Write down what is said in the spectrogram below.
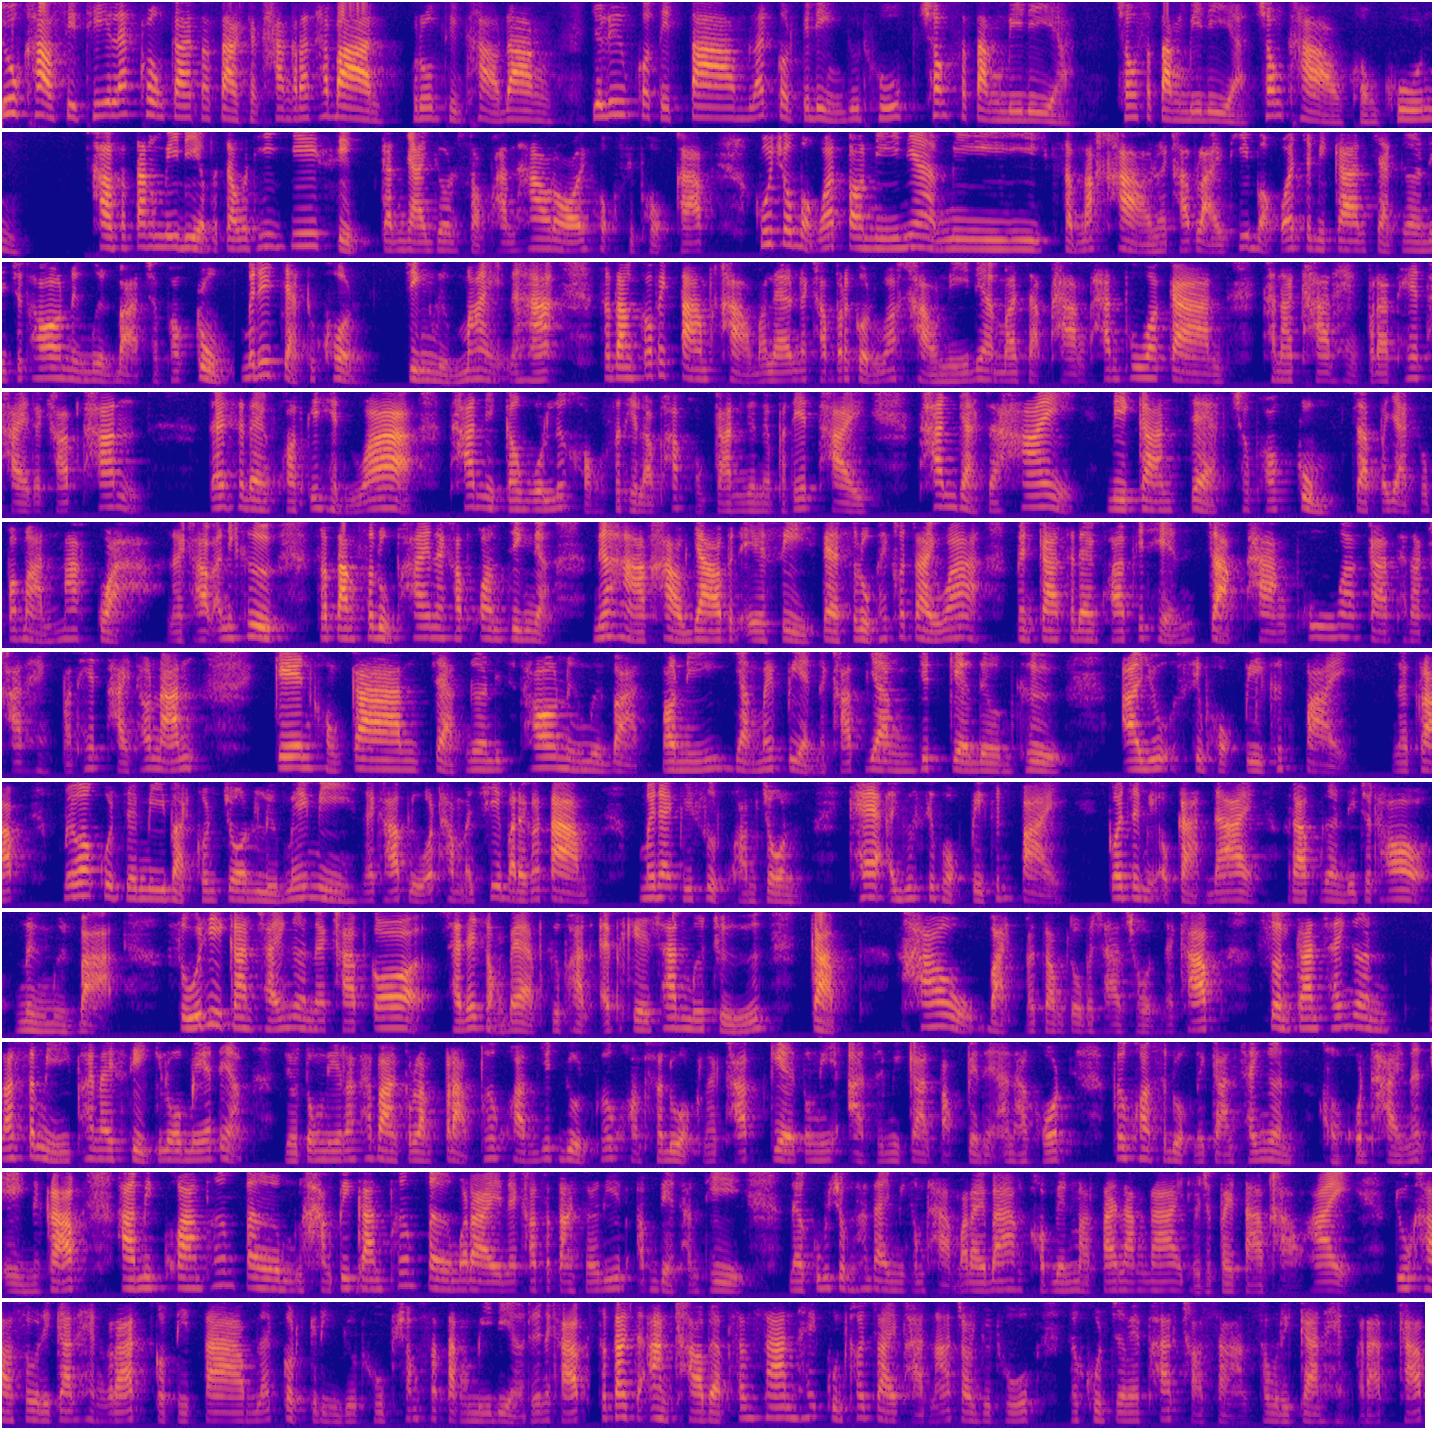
ดูข่าวสิทธิและโครงการต่างๆ จากทางรัฐบาล รวมถึงข่าวดัง อย่าลืมกดติดตามและกดกระดิ่ง YouTube ช่องสตังมีเดีย ช่องสตังมีเดีย ช่องข่าวของคุณ ข่าวสตังมีเดียประจำวันที่ 20 กันยายน 2566 ครับ คุณผู้ชมบอกว่าตอนนี้เนี่ยมีสำนักข่าวนะครับ หลายที่บอกว่าจะมีการแจกเงินดิจิทัล 10,000 บาทเฉพาะกลุ่ม ไม่ได้แจกทุกคนจริงหรือไม่นะฮะ สตังค์ก็ไปตามข่าวมาแล้วนะครับ ปรากฏว่าข่าวนี้เนี่ยมาจากทางท่านผู้ว่าการธนาคารแห่งประเทศไทยนะครับ ท่าน ได้แสดงความคิดเห็นว่าท่านเนี่ยกังวลเรื่องของเสถียรภาพของการเงินในประเทศไทย ท่านอยากจะให้มีการแจกเฉพาะกลุ่มจะประหยัดงบประมาณมากกว่านะครับ อันนี้คือสตังค์สรุปให้นะครับ ความจริงเนี่ยเนื้อหาข่าวยาวเป็น A4 แต่สรุปให้เข้าใจว่าเป็นการแสดงความคิดเห็นจากทางผู้ว่าการธนาคารแห่งประเทศไทยเท่านั้นเกณฑ์ของการแจกเงินดิจิทัล 10,000 บาท ตอนนี้ยังไม่เปลี่ยนนะครับ ยังยึดเกณฑ์เดิมคืออายุ 16 ปีขึ้นไป นะครับไม่ว่าคุณจะมีบัตรคนจนหรือไม่มีนะครับหรือว่าทำอาชีพอะไรก็ตาม ไม่ได้พิสูจน์ความจน แค่อายุ 16 ปีขึ้นไป ก็จะมีโอกาสได้รับเงินดิจิทัล 10,000 บาทสูวิธีการใช้เงินนะครับ ก็ใช้ได้ 2 แบบคือผ่านแอปพลิเคชันมือถือกับเข้าบัตรประจำตัวประชาชนนะครับ ส่วนการใช้เงิน รัศมีภายใน 4 กิโลเมตรเนี่ยเดี๋ยวตรงนี้รัฐบาลกำลังปรับเพื่อความยืดหยุ่นเพื่อความสะดวกนะครับ เกณฑ์ตรงนี้อาจจะมีการปรับเปลี่ยนในอนาคต เพื่อความสะดวกในการใช้เงินของคนไทยนั่นเองนะครับหากมีความเพิ่มเติมหากมีการเพิ่มเติมอะไรนะครับสตางค์จะรีบอัปเดตทันที แล้วคุณผู้ชมท่านใดมีคำถามอะไรบ้างคอมเมนต์มาใต้ล่างได้เดี๋ยวจะไปตามข่าวให้ ดูข่าวสวัสดิการแห่งรัฐกดติดตาม และกดกระดิ่ง YouTube ช่องสตังค์มีเดียด้วยนะครับสตังค์จะอ่านข่าวแบบสั้นๆ ให้คุณเข้าใจผ่านหน้าจอ YouTube แล้วคุณจะไม่พลาดข่าวสารสวัสดิการแห่งรัฐครับ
